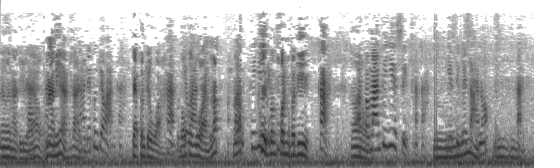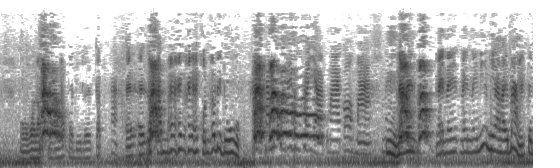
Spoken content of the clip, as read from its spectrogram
เออหน้าที่แล้ว ค่ะ หน้านี้อะได้หน้านี้เพิ่งจะหวานค่ะแกเพิ่งจะหวานค่ะเพิ่งเพราะจะเพิ่งหวาวหานนรับหวานรับที่พืช20บางคนพอดีค่ะอ๋อ ประมาณที่ยี่สิบนะคะอืม ยี่สิบเมษาเนาะ อืมอืมค่ะ โอ้รับรับพอดีเลยครับค่ะไอ้ไอ้แล้วทำให้ให้ให้ให้คนเขาได้ดูถ้าไม่เคย กมาก็มาอืมในในในในในในนี้มีอะไรบ้างที่เป็น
